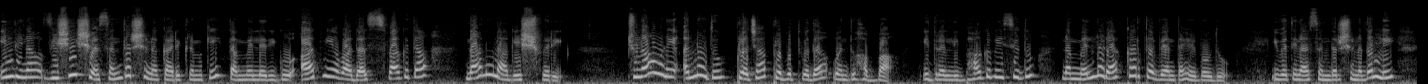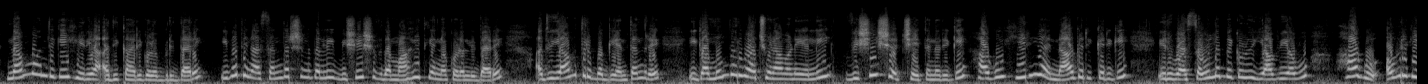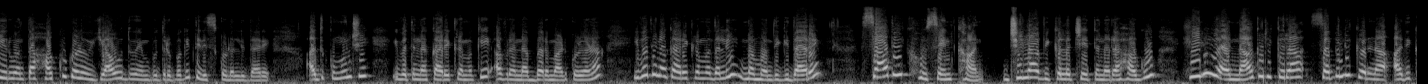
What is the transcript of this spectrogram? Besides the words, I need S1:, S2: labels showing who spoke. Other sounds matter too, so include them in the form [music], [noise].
S1: ಇಂದಿನ ವಿಶೇಷ ಸಂದರ್ಶನ ಕಾರ್ಯಕ್ರಮಕ್ಕೆ ತಮ್ಮೆಲ್ಲರಿಗೂ ಆತ್ಮೀಯವಾದ ಸ್ವಾಗತ. ನಾನು ನಾಗೇಶ್ವರಿ. ಚುನಾವಣೆ ಅನ್ನೋದು ಪ್ರಜಾಪ್ರಭುತ್ವದ ಒಂದು ಹಬ್ಬ. ಇದರಲ್ಲಿ ಭಾಗವಹಿಸಿದ್ದು ನಮ್ಮೆಲ್ಲರ ಕರ್ತವ್ಯ ಅಂತ ಹೇಳ್ಬೋದು. ಇವತ್ತಿನ ಸಂದರ್ಶನದಲ್ಲಿ ನಮ್ಮೊಂದಿಗೆ ಹಿರಿಯ ಅಧಿಕಾರಿಗಳೊಬ್ಬರಿದ್ದಾರೆ. ಇವತ್ತಿನ ಸಂದರ್ಶನದಲ್ಲಿ ವಿಶೇಷವಾದ ಮಾಹಿತಿಯನ್ನು ಕೊಡಲಿದ್ದಾರೆ. ಅದು ಯಾವುದ್ರ ಬಗ್ಗೆ ಅಂತಂದ್ರೆ, ಈಗ ಮುಂಬರುವ ಚುನಾವಣೆಯಲ್ಲಿ ವಿಶೇಷ ಚೇತನರಿಗೆ ಹಾಗೂ ಹಿರಿಯ ನಾಗರಿಕರಿಗೆ ಇರುವ ಸೌಲಭ್ಯಗಳು ಯಾವ್ಯಾವು ಹಾಗೂ ಅವರಿಗೆ ಇರುವಂತಹ ಹಕ್ಕುಗಳು ಯಾವುದು ಎಂಬುದರ ಬಗ್ಗೆ ತಿಳಿಸಿಕೊಡಲಿದ್ದಾರೆ. ಅದಕ್ಕೂ ಮುಂಚೆ ಇವತ್ತಿನ ಕಾರ್ಯಕ್ರಮಕ್ಕೆ ಅವರನ್ನ ಬರಮಾಡಿಕೊಳ್ಳೋಣ. ಇವತ್ತಿನ ಕಾರ್ಯಕ್ರಮದಲ್ಲಿ ನಮ್ಮೊಂದಿಗಿದ್ದಾರೆ ಸಾದಿಕ್ ಹುಸೇನ್ ಖಾನ್, ಜಿಲ್ಲಾ ವಿಕಲಚೇತನರ ಹಾಗೂ ಹಿರಿಯ ನಾಗರಿಕರ ಸಬಲೀಕರಣ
